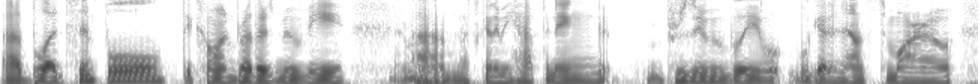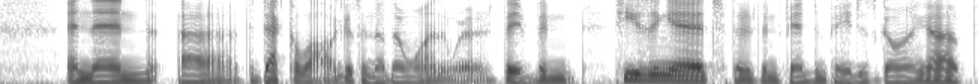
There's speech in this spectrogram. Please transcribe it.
Uh, Blood Simple, the Coen Brothers movie, um, that's going to be happening. Presumably, will will get announced tomorrow. And then uh, the Decalogue is another one where they've been teasing it. There's been Phantom pages going up,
